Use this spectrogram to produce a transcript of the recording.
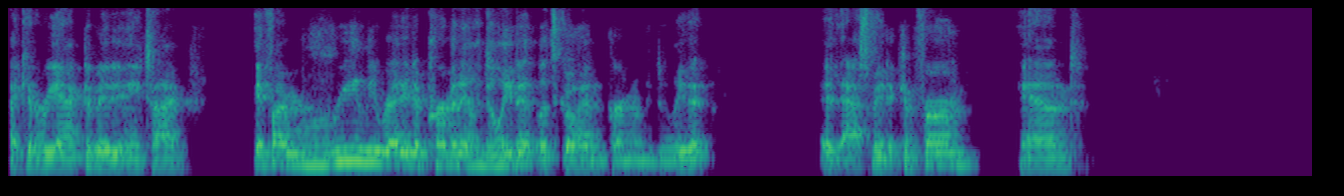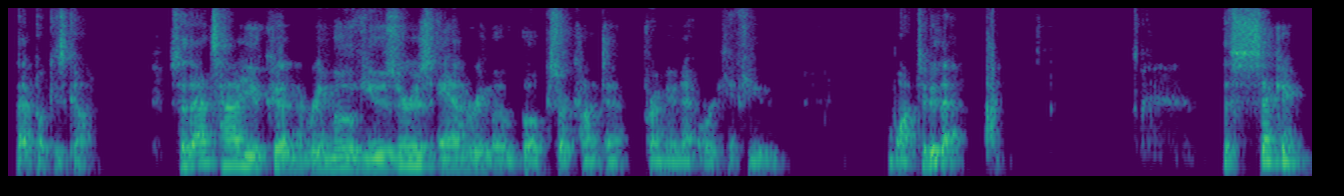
I can reactivate it anytime. If I'm really ready to permanently delete it, let's go ahead and permanently delete it. It asks me to confirm and that book is gone. So that's how you can remove users and remove books or content from your network if you want to do that. The second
